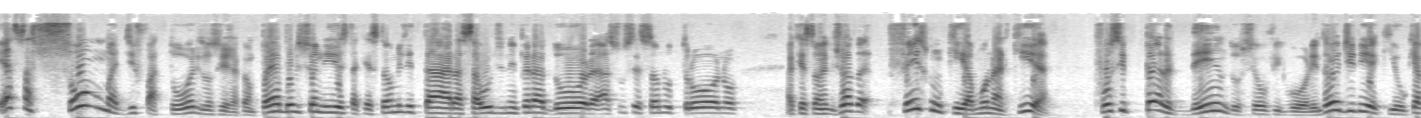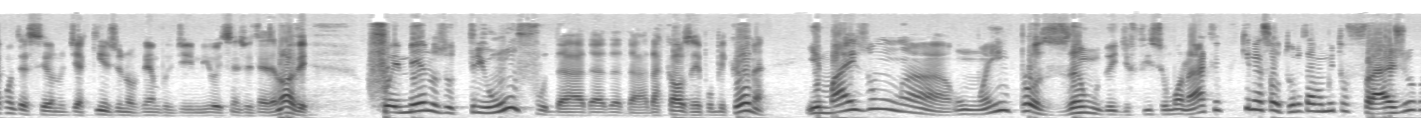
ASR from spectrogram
Essa soma de fatores, ou seja, a campanha abolicionista, a questão militar, a saúde do imperador, a sucessão no trono, a questão religiosa, fez com que a monarquia fosse perdendo seu vigor. Então eu diria que o que aconteceu no dia 15 de novembro de 1889 foi menos o triunfo da, da, da, da causa republicana e mais uma, uma implosão do edifício monárquico que nessa altura estava muito frágil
